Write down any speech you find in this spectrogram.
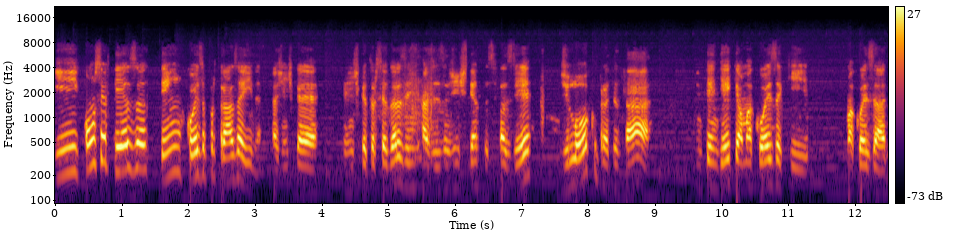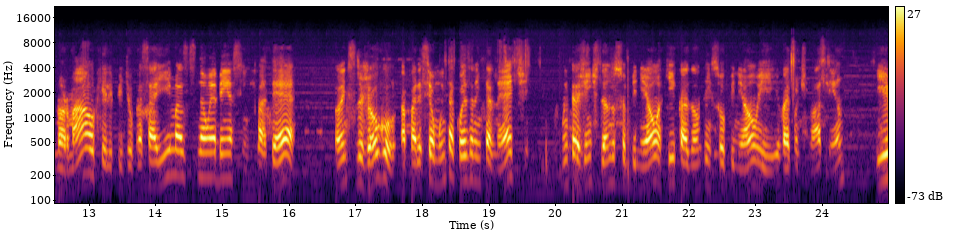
e com certeza tem coisa por trás aí, né? A gente que é, a gente que é torcedor, às vezes, a gente tenta se fazer de louco para tentar entender que é uma coisa que uma coisa normal que ele pediu para sair, mas não é bem assim. Até antes do jogo apareceu muita coisa na internet, muita gente dando sua opinião aqui, cada um tem sua opinião e vai continuar tendo. E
